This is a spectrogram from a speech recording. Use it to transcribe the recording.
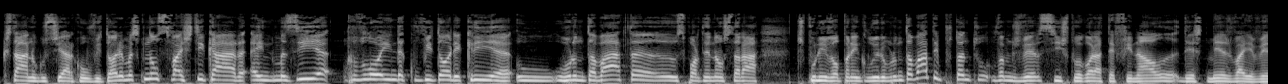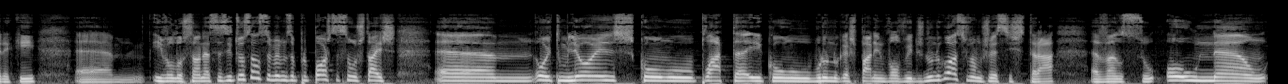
que está a negociar com o Vitória, mas que não se vai esticar em demasia. Revelou ainda que o Vitória queria o, Bruno Tabata, o Sporting não estará disponível para incluir o Bruno Tabata e, portanto, vamos ver se isto agora até final deste mês vai haver aqui um, evolução nessa situação. Sabemos a proposta, são os tais um, 8 milhões com o Plata e com o Bruno Gaspar envolvidos no negócio. Vamos ver se isto terá avanço ou não.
